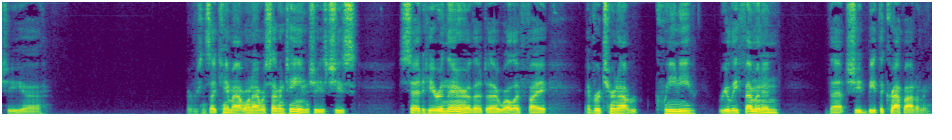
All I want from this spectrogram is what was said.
She, uh, ever since I came out when I was 17, she's, she's said here and there that, uh, well, if I ever turn out queenie, really feminine, that she'd beat the crap out of me.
